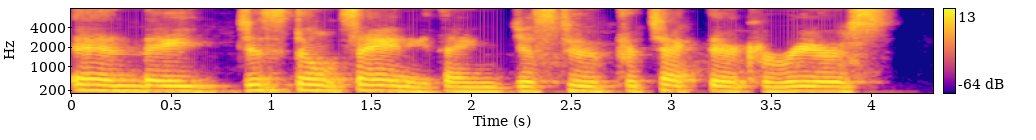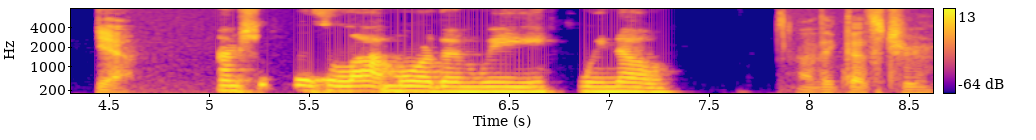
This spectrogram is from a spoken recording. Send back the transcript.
and they just don't say anything just to protect their careers. Yeah, I'm sure there's a lot more than we we know. I think that's true.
